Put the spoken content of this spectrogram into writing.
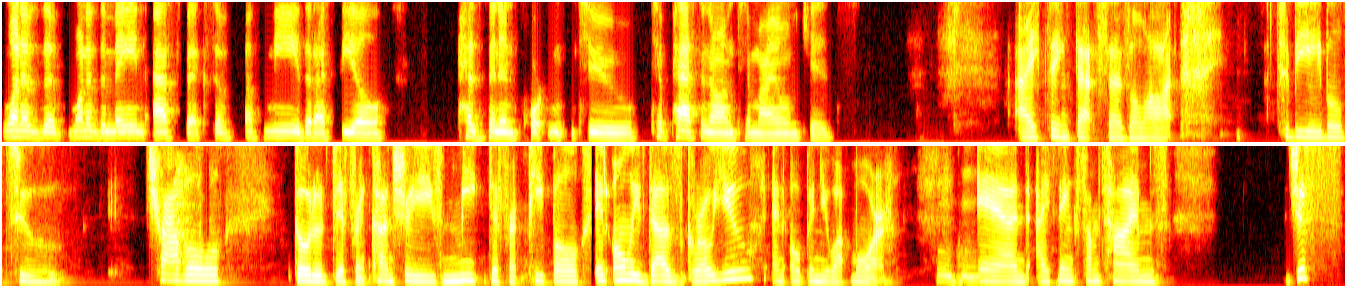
one of the one of the main aspects of, of me that i feel has been important to to passing on to my own kids i think that says a lot to be able to travel go to different countries meet different people it only does grow you and open you up more mm-hmm. and i think sometimes just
